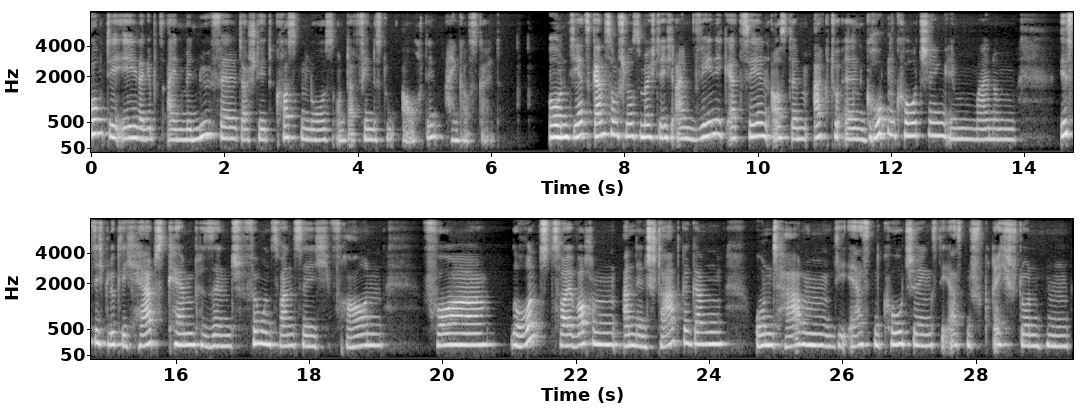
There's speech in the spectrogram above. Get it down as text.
www.einkaufsguide.de. Da gibt es ein Menüfeld, da steht kostenlos und da findest du auch den Einkaufsguide. Und jetzt ganz zum Schluss möchte ich ein wenig erzählen aus dem aktuellen Gruppencoaching. In meinem Ist dich glücklich Herbstcamp sind 25 Frauen vor rund zwei Wochen an den Start gegangen und haben die ersten Coachings, die ersten Sprechstunden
